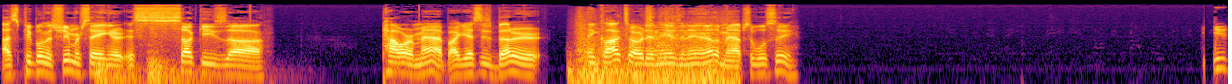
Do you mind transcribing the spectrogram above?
As people in the stream are saying, it's Sucky's uh, power map. I guess he's better in Clock Tower than he is in any other map, so we'll see. You,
